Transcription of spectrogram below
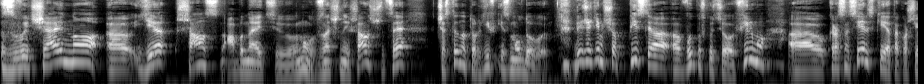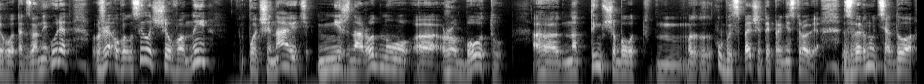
Звичайно, є шанс, або навіть ну, значний шанс, що це частина торгів із Молдовою. Річ у тім, що після е, випуску цього фільму е, Красносельський, а також його так званий уряд, вже оголосили, що вони починають міжнародну е, роботу. Е, Над тим, щоб от убезпечити Придністров'я, звернуться до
